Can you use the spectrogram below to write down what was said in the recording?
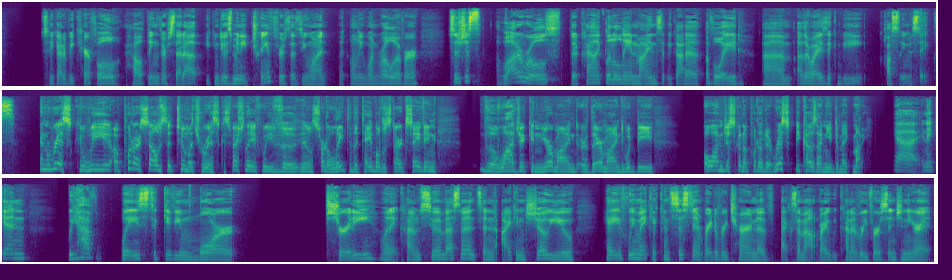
So you got to be careful how things are set up. You can do as many transfers as you want, but only one rollover. So there's just a lot of rules. They're kind of like little landmines that we got to avoid. Um, otherwise, it can be costly mistakes. And risk. We uh, put ourselves at too much risk, especially if we've, uh, you know, sort of late to the table to start saving. The logic in your mind or their mind would be, oh, I'm just going to put it at risk because I need to make money. Yeah. And again, we have ways to give you more surety when it comes to investments. And I can show you, hey, if we make a consistent rate of return of X amount, right? We kind of reverse engineer it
